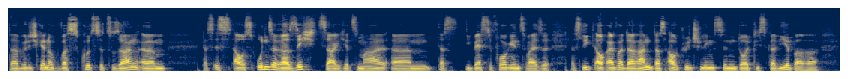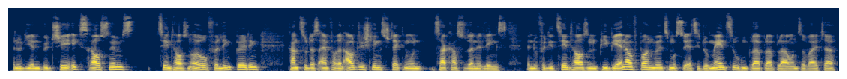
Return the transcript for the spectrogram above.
Da würde ich gerne noch was kurz dazu sagen. Ähm, das ist aus unserer Sicht, sage ich jetzt mal, ähm, das die beste Vorgehensweise. Das liegt auch einfach daran, dass Outreach-Links sind deutlich skalierbarer. Wenn du dir ein Budget X rausnimmst, 10.000 Euro für Linkbuilding, kannst du das einfach in Outreach-Links stecken und zack hast du deine Links. Wenn du für die 10.000 ein PBN aufbauen willst, musst du erst die Domains suchen, bla bla bla und so weiter.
